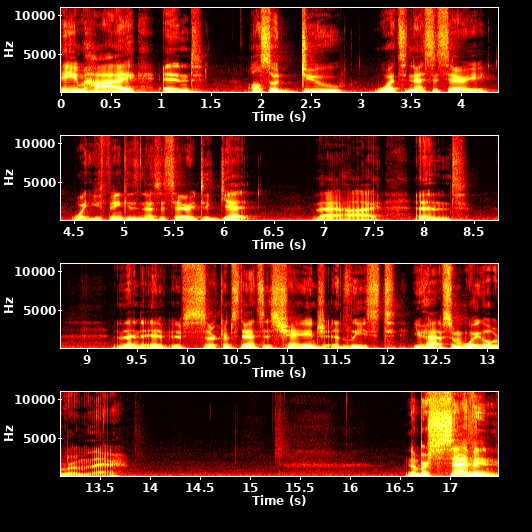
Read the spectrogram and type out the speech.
aim high and also do what's necessary, what you think is necessary to get that high. And then if, if circumstances change, at least you have some wiggle room there. Number seven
